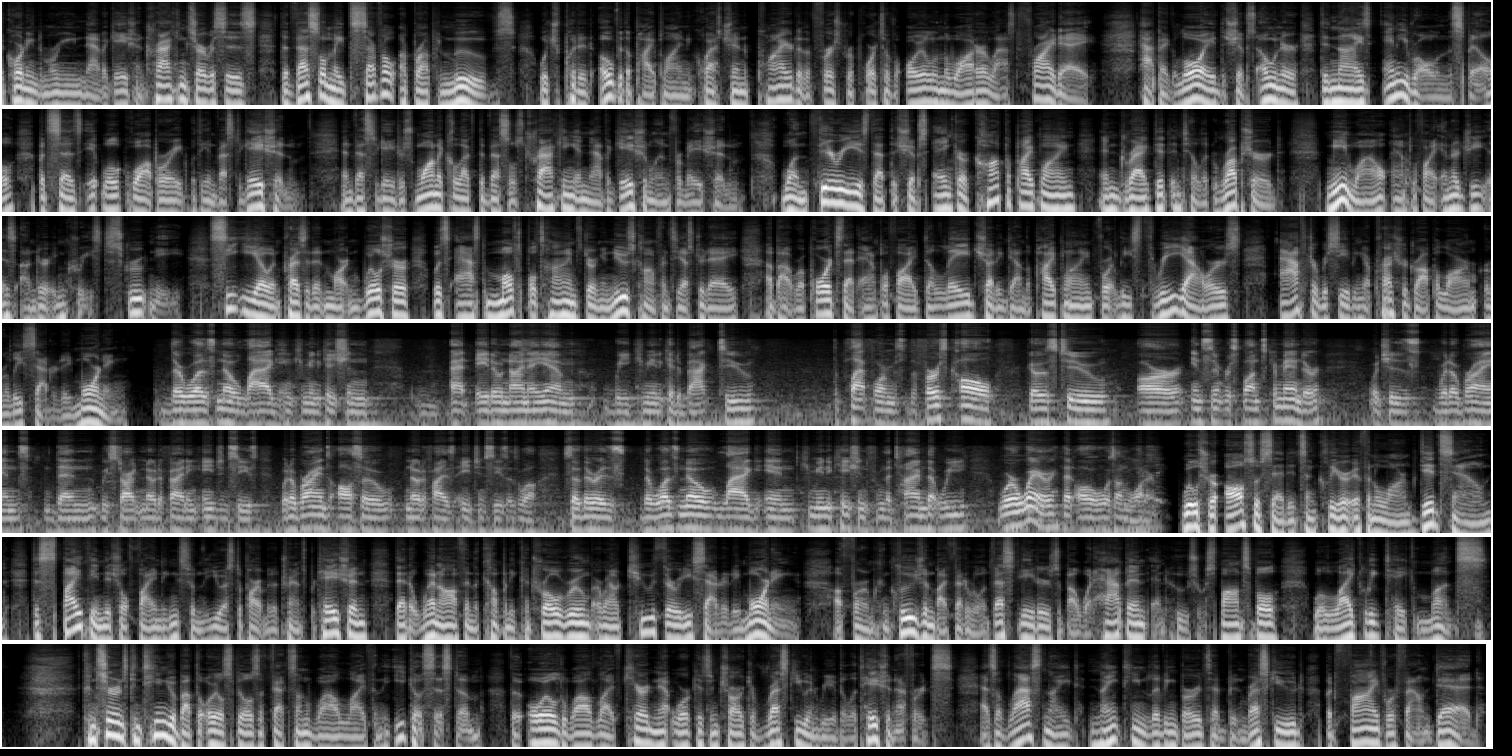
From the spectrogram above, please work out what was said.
according to Marine Navigation Tracking Services, the vessel made several abrupt moves, which put it over the pipeline in question prior to the first reports of oil in the water last Friday. Hapag-Lloyd, the ship's owner, denies any role in the spill, but says it will cooperate with the investigation. Investigators want to collect the vessel's tracking and navigational information. One theory is that the ship's anchor caught the pipeline and dragged it until it ruptured. Meanwhile, Amplify Energy is under increased scrutiny. CEO and President Martin Willsher was asked multiple times during a news conference yesterday about reports that Amplify delayed shutting down the pipeline for at least three hours after receiving a pressure drop alarm early Saturday morning. There was no lag in communication. At 8.09 a.m., we communicated back to the platforms. The first call goes to our incident response commander, which is Witt O'Brien's. Then we start notifying agencies. Witt O'Brien's also notifies agencies as well. So there is there was no lag in communication from the time that we were aware that oil was on water. Willsher also said it's unclear if an alarm did sound, despite the initial findings from the U.S. Department of Transportation that it went off in the company control room around 2.30 Saturday morning. A firm conclusion by federal investigators about what happened and who's responsible will likely take months. Concerns continue about the oil spill's effects on wildlife and the ecosystem. The Oiled Wildlife Care Network is in charge of rescue and rehabilitation efforts. As of last night, 19 living birds had been rescued, but five were found dead.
